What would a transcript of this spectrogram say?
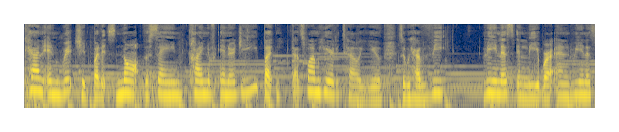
can enrich it, but it's not the same kind of energy. But that's why I'm here to tell you. So we have v- Venus in Libra, and Venus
